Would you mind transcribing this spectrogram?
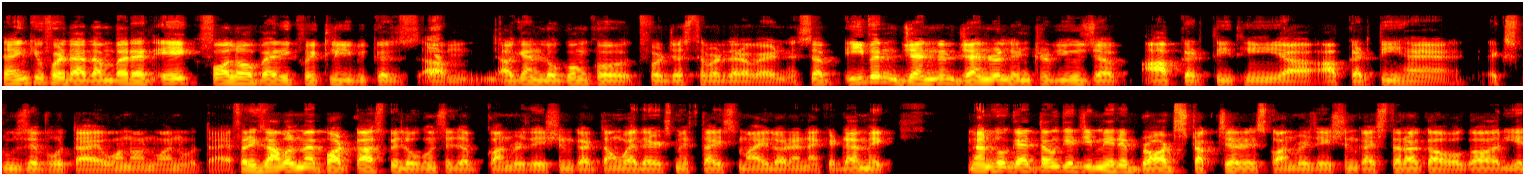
thank you for that Amber and ایک follow up very quickly because again لوگوں کو for just for their awareness جب ایون جنرل جنرل انٹرویوز جب آپ کرتی تھیں یا آپ کرتی ہیں ایکسکلوزو ہوتا ہے ون آن ون ہوتا ہے فار ایگزامپل میں پوڈ کاسٹ پہ لوگوں سے جب کانورزیشن کرتا ہوں ویدر اٹس مفتا اسمائل اور این اکیڈیمک میں ان کو کہتا ہوں کہ جی میرے براڈ اسٹرکچر اس کانورزیشن کا اس طرح کا ہوگا اور یہ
